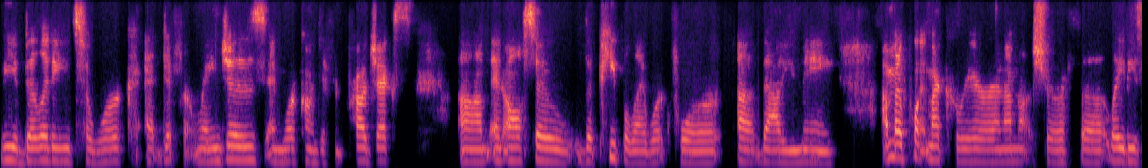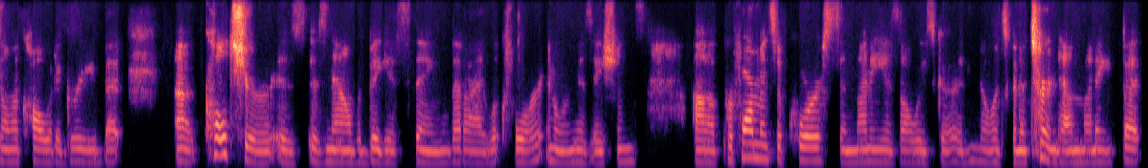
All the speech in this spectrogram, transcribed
the ability to work at different ranges and work on different projects. Um, and also the people I work for uh, value me. I'm at a point in my career, and I'm not sure if the ladies on the call would agree, but uh, culture is, is now the biggest thing that I look for in organizations. Uh, performance, of course, and money is always good. No one's going to turn down money, but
